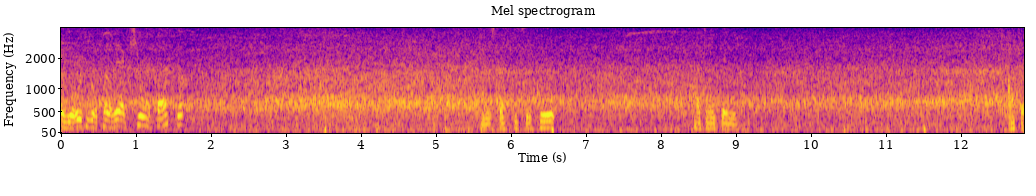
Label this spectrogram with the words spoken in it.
3-0, toujours pas de réaction en face. Moussa Sissoko. Bakary Samir. Ata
